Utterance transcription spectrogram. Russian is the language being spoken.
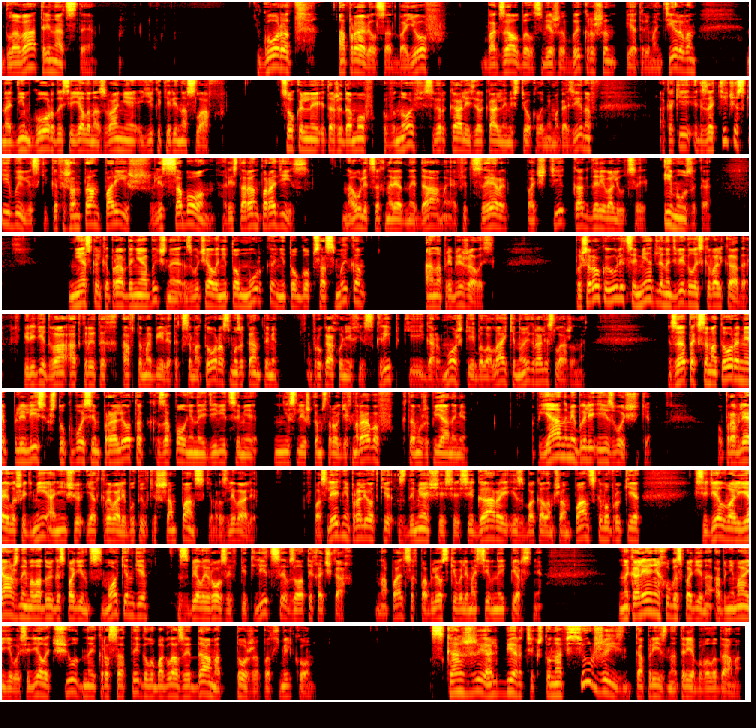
Глава 13. Город оправился от боев, вокзал был свежевыкрашен и отремонтирован, над ним гордо сияло название Екатеринослав. Цокольные этажи домов вновь сверкали зеркальными стеклами магазинов, а какие экзотические вывески! Кофешантан Париж, Лиссабон, ресторан Парадис. На улицах нарядные дамы, офицеры, почти как до революции. И музыка — Несколько, правда, необычное, звучало не то Мурка, не то гоп со смыком. Она приближалась. По широкой улице медленно двигалась кавалькада. Впереди два открытых автомобиля таксомотора с музыкантами. В руках у них и скрипки, и гармошки, и балалайки, но играли слаженно. За таксомоторами плелись штук восемь пролеток, заполненные девицами не слишком строгих нравов, к тому же пьяными. Пьяными были и извозчики — Управляя лошадьми, они еще и открывали бутылки с шампанским, разливали. В последней пролетке с дымящейся сигарой и с бокалом шампанского в руке сидел вальяжный молодой господин в смокинге с белой розой в петлице, в золотых очках. На пальцах поблескивали массивные перстни. На коленях у господина, обнимая его, сидела чудной красоты голубоглазая дама, тоже под хмельком. «Скажи, Альбертик, что на всю жизнь?» — капризно требовала дама.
